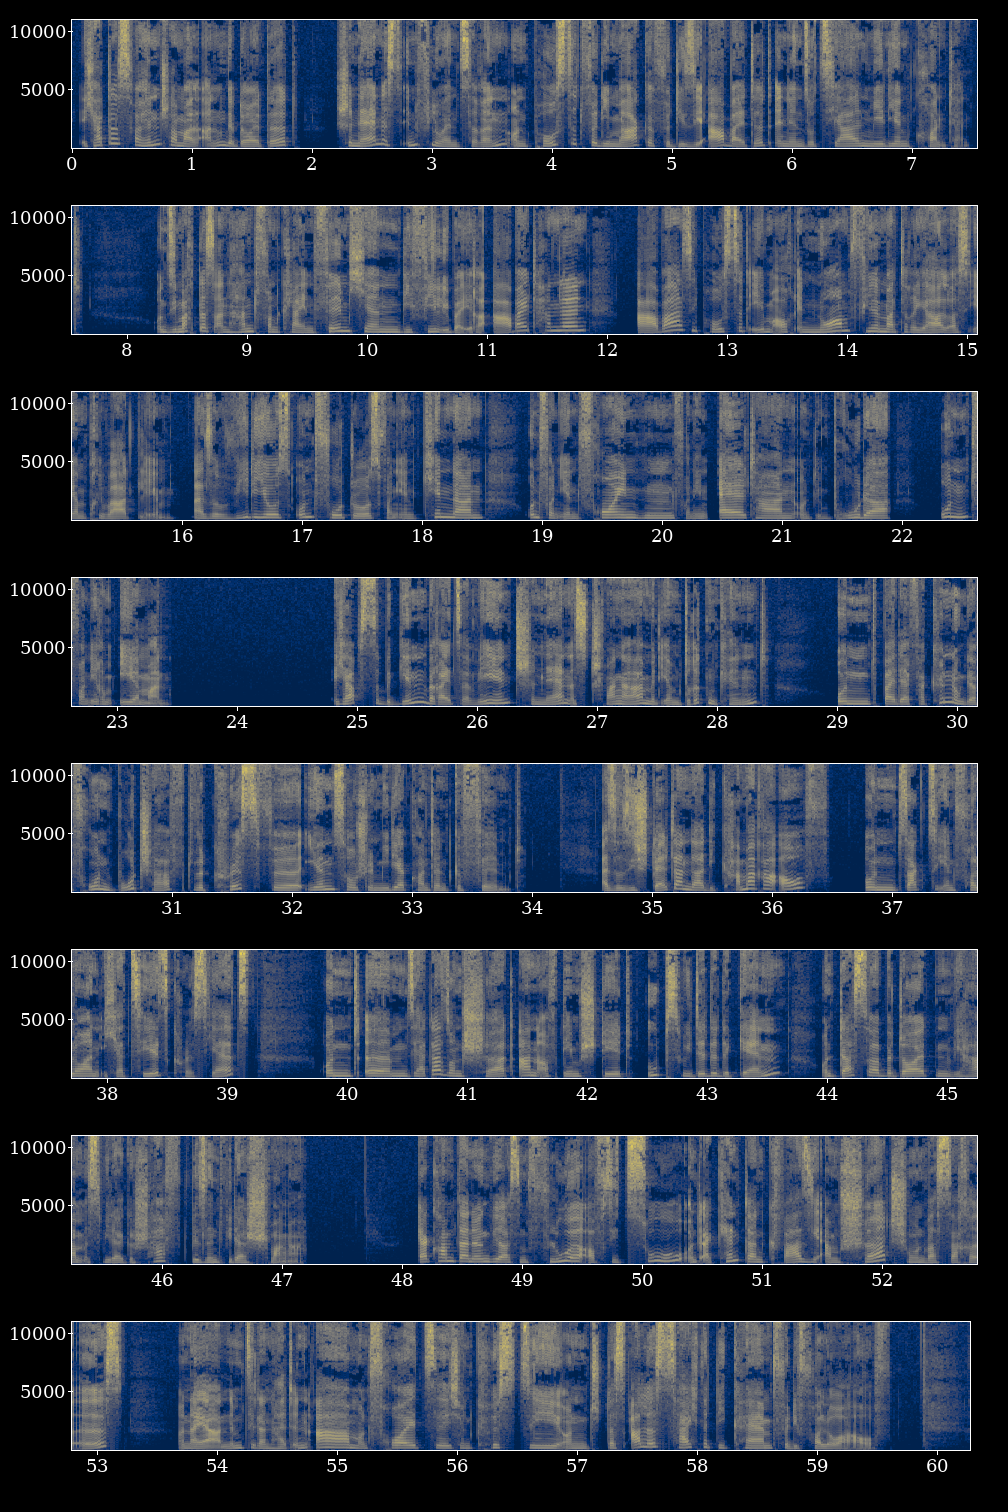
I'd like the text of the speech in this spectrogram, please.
Ich hatte es vorhin schon mal angedeutet. Shanann ist Influencerin und postet für die Marke, für die sie arbeitet, in den sozialen Medien Content. Und sie macht das anhand von kleinen Filmchen, die viel über ihre Arbeit handeln, aber sie postet eben auch enorm viel Material aus ihrem Privatleben. Also Videos und Fotos von ihren Kindern und von ihren Freunden, von den Eltern und dem Bruder und von ihrem Ehemann. Ich habe es zu Beginn bereits erwähnt, Shanann ist schwanger mit ihrem dritten Kind und bei der Verkündung der frohen Botschaft wird Chris für ihren Social-Media-Content gefilmt. Also sie stellt dann da die Kamera auf und sagt zu ihren Followern, ich erzähl's Chris jetzt. Und ähm, sie hat da so ein Shirt an, auf dem steht, Oops, we did it again. Und das soll bedeuten, wir haben es wieder geschafft, wir sind wieder schwanger. Er kommt dann irgendwie aus dem Flur auf sie zu und erkennt dann quasi am Shirt schon, was Sache ist. Und naja, nimmt sie dann halt in den Arm und freut sich und küsst sie und das alles zeichnet die Cam für die Follower auf.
